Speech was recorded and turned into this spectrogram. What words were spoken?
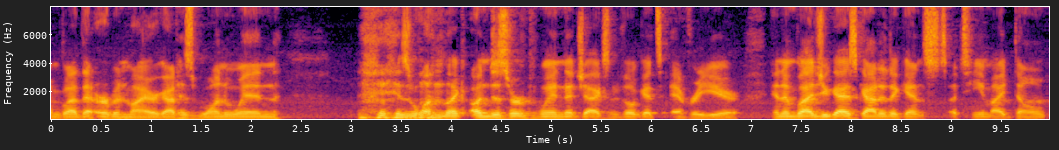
I'm glad that Urban Meyer got his one win, his one like undeserved win that Jacksonville gets every year. And I'm glad you guys got it against a team I don't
